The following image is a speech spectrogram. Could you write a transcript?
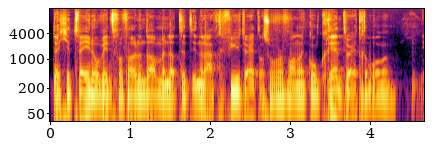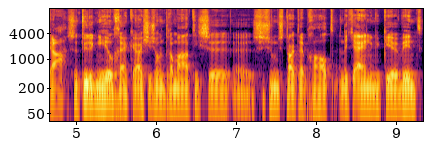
dat je 2-0 wint van Volendam en dat het inderdaad gevierd werd. Alsof er van een concurrent werd gewonnen. Ja, is natuurlijk niet heel gek hè? als je zo'n dramatische seizoenstart hebt gehad. En dat je eindelijk een keer wint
